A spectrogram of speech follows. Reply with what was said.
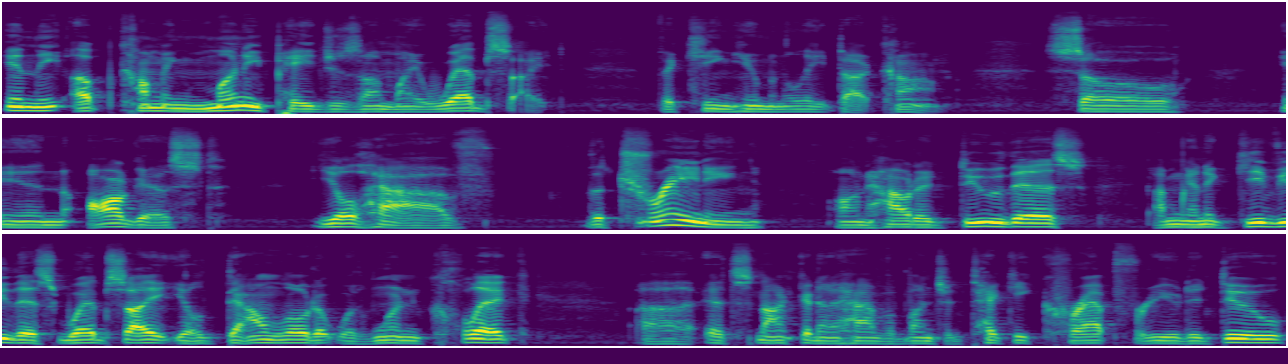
in the upcoming money pages on my website, thekinghumanelite.com. So in August, you'll have the training on how to do this. I'm going to give you this website. You'll download it with one click. Uh, it's not going to have a bunch of techie crap for you to do.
